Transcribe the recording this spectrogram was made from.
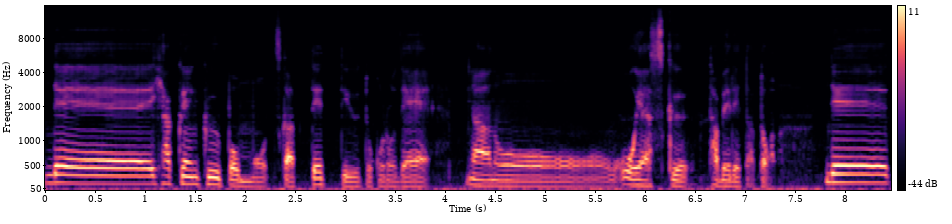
で、100円クーポンも使ってっていうところで、あのー、お安く食べれたと。で、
